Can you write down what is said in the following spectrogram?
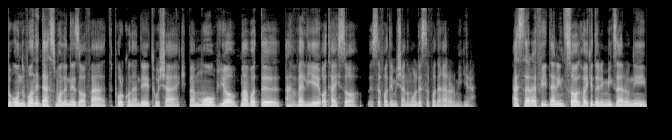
به عنوان دستمال نظافت، پرکننده تشک و مبل یا مواد اولیه آتشزا استفاده میشن و مورد استفاده قرار می‌گیرن. از طرفی در این سالهایی که داریم میگذرونیم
